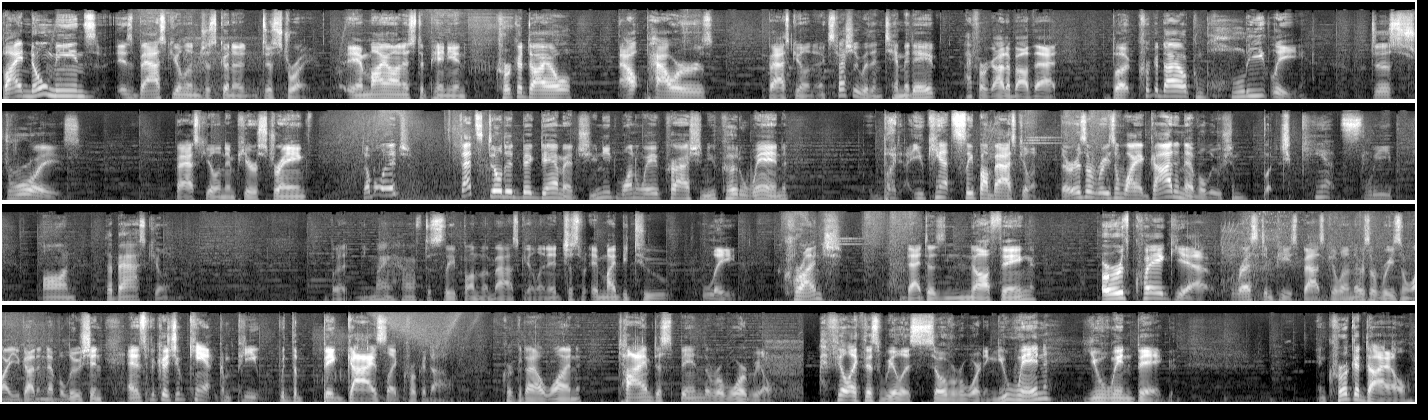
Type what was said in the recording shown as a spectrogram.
By no means is Basculin just going to destroy. In my honest opinion, Krookodile outpowers Basculin, especially with Intimidate. I forgot about that. But Krookodile completely destroys Basculin in pure strength. Double Edge, that still did big damage. You need one Wave Crash and you could win, but you can't sleep on Basculin. There is a reason why it got an evolution, but you can't sleep on the Basculin. But you might have to sleep on the Basculin. It just, it might be too late. Crunch, that does nothing. Earthquake, yeah, rest in peace, Basculin. There's a reason why you got an evolution, and it's because you can't compete with the big guys like Krookodile. Krookodile won. Time to spin the reward wheel. I feel like this wheel is so rewarding. You win, you win big. And Krookodile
